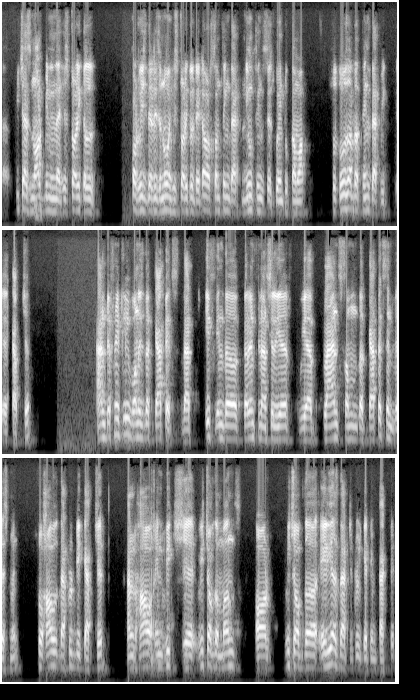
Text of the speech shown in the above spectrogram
uh, which has not been in the historical for which there is no historical data or something that new things is going to come up so those are the things that we uh, capture and definitely one is the capex that if in the current financial year we have planned some the capex investment so how that would be captured and how in which uh, which of the months or which of the areas that it will get impacted.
